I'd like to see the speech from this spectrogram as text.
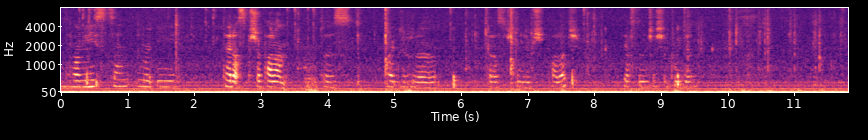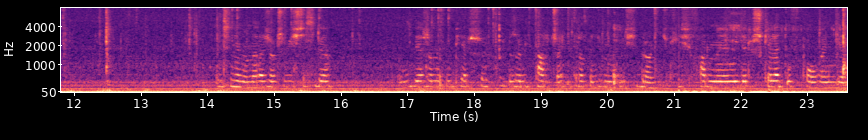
Dwa miejsca. No i teraz przepalamy. To jest tak, że teraz coś będzie przypalać. Ja w tym czasie pójdę. Znaczy nie no, na razie zbierzemy ten pierwszy, żeby zrobić tarczę i teraz będziemy mogli się bronić. Jakieś farmy wider szkieletów po węgiel.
